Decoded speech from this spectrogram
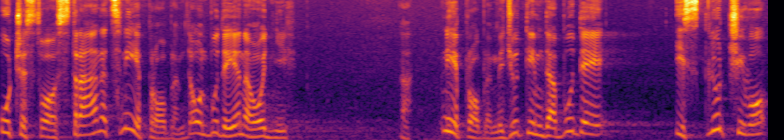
učestvovao stranac, nije problem. Da on bude jedan od njih, da, nije problem. Međutim, da bude isključivo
